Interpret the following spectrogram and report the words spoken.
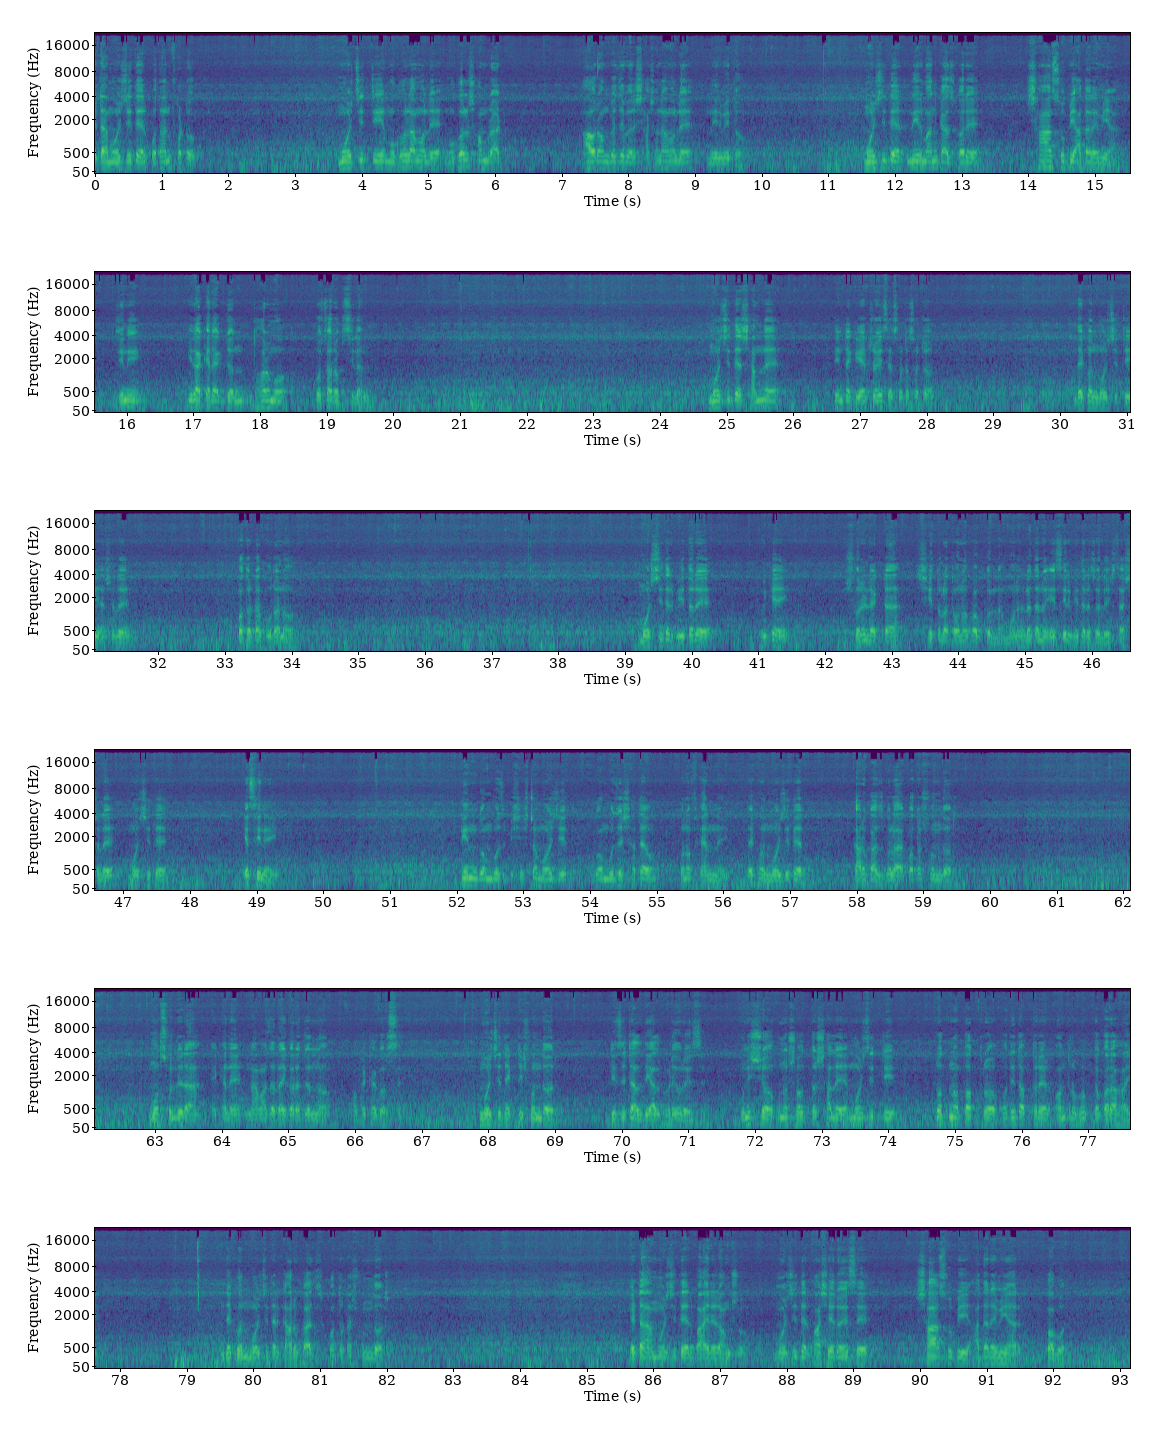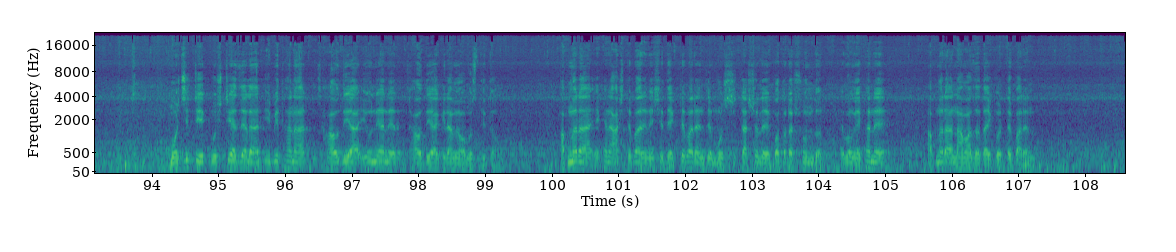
এটা মসজিদের প্রধান ফটক। মসজিদটি মুঘল আমলে, মুঘল সম্রাট আওরঙ্গজেবের শাসনামলে নির্মিত। মসজিদের নির্মাণ কাজ করে শাহ সুফি আদারে মিয়া, যিনি ইরাকের একজন ধর্ম প্রচারক ছিলেন। মসজিদের সামনে তিনটা গেট রয়েছে ছোট ছোট। দেখুন মসজিদটি আসলে কতটা পুরানো। মসজিদের ভিতরে ঢুকেই শরীরে একটা শীতলতা অনুভব করলাম। মনে হলো যেন এসির ভিতরে চলে এসছে। আসলে মসজিদে এসি নেই। তিন গম্বুজ বিশিষ্ট মসজিদ, গম্বুজের সাথেও কোনো ফ্যান নেই। দেখুন মসজিদের কারুকাজগুলা কত সুন্দর। মুরসল্লিরা এখানে নামাজ আদায় করার জন্য অপেক্ষা করছে। মসজিদে একটি সুন্দর ডিজিটাল দেয়াল ঘড়িও রয়েছে। উনিশশো উনসত্তর সালে মসজিদটি প্রত্নতত্ত্ব অধিদপ্তরের অন্তর্ভুক্ত করা হয়। দেখুন মসজিদের কারুকাজ কতটা সুন্দর। এটা মসজিদের বাইরের অংশ। মসজিদের পাশে রয়েছে শাহ সুফি আদারে মিয়ার কবর। মসজিদটি কুষ্টিয়া জেলার ইবি থানার ঝাউদিয়া ইউনিয়নের ঝাউদিয়া গ্রামে অবস্থিত। আপনারা এখানে আসতে পারেন, এসে দেখতে পারেন যে মসজিদটা আসলে কতটা সুন্দর এবং এখানে আপনারা নামাজ আদায় করতে পারেন।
